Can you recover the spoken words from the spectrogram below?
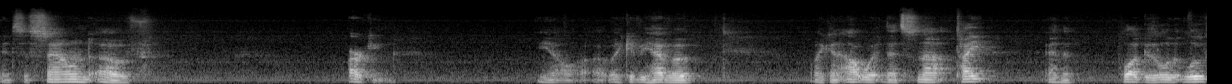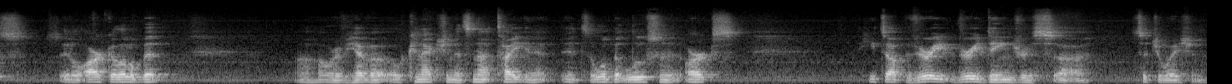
It's the sound of arcing. You know, uh, like if you have a like an outlet that's not tight and the plug is a little bit loose, so it'll arc a little bit. Uh, or if you have a, a, connection that's not tight and it, it's a little bit loose and it arcs, heats up a very, very dangerous uh, situation.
